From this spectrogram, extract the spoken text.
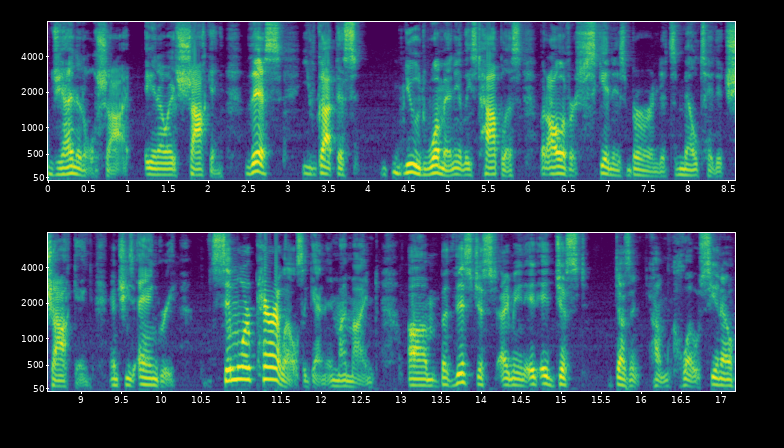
genital shot. You know it's shocking. This you've got this nude woman at least topless but all of her skin is burned. It's melted. It's shocking. And she's angry. Similar parallels again in my mind. Um, but this just i mean it, it just doesn't come close, you know.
